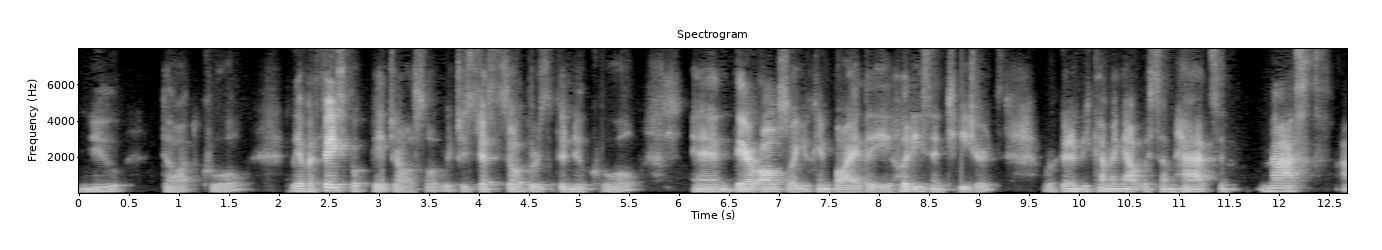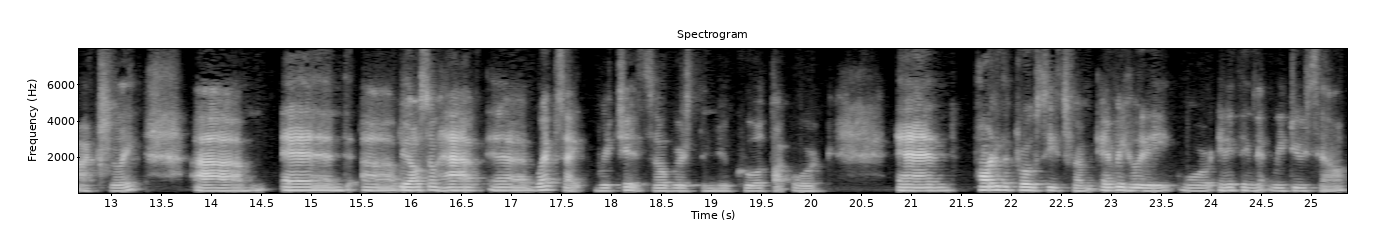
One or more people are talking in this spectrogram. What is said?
new dot cool. We have a Facebook page also, which is just sober's the new cool. And there also you can buy the hoodies and t-shirts. We're going to be coming out with some hats and masks actually. Um, and uh, we also have a website, which is soberstheNewCool.org. And part of the proceeds from every hoodie or anything that we do sell,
